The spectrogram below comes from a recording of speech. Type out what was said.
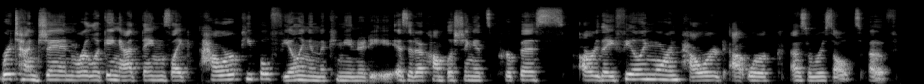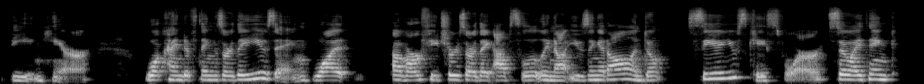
retention, we're looking at things like how are people feeling in the community? Is it accomplishing its purpose? Are they feeling more empowered at work as a result of being here? What kind of things are they using? What of our features are they absolutely not using at all and don't see a use case for. So I think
